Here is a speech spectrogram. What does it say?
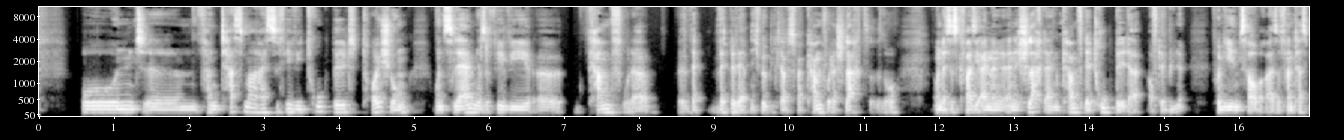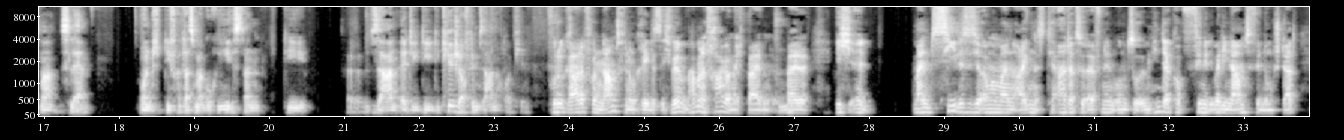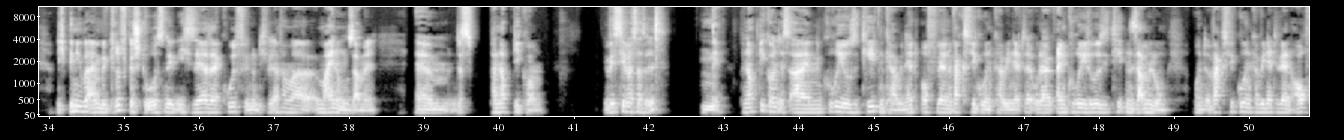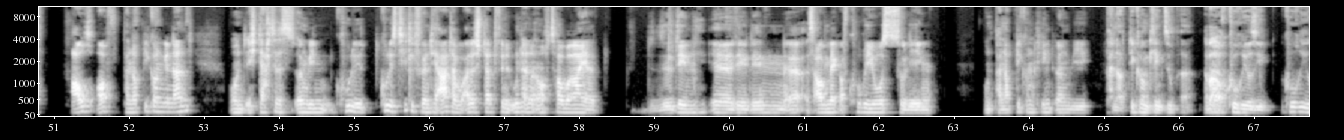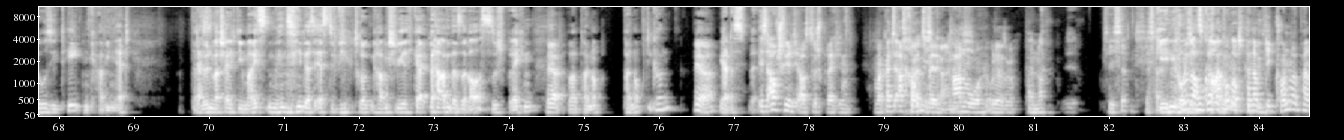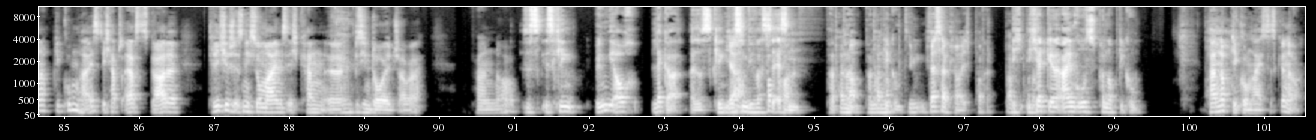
Und ähm, Phantasma heißt so viel wie Trugbild, Täuschung. Und Slam ja so viel wie äh, Kampf oder äh, Wett Wettbewerb nicht wirklich. Ich glaube, es war Kampf oder Schlacht oder so. Und das ist quasi eine, eine Schlacht, ein Kampf der Trugbilder auf der Bühne von jedem Zauberer. Also Phantasma Slam. Und die Phantasmagorie ist dann die, Sahne, äh, die, die, die Kirsche auf dem Sahnehäubchen. Wo du gerade von Namensfindung redest, ich will, habe mal eine Frage an euch beiden, Mhm. weil ich, äh, mein Ziel ist es ja irgendwann mal ein eigenes Theater zu öffnen und so im Hinterkopf findet immer die Namensfindung statt. Und ich bin über einen Begriff gestoßen, den ich sehr, sehr cool finde und ich will einfach mal Meinungen sammeln. Ähm, das Panoptikon. Wisst ihr, was das ist? Nee. Panoptikon ist ein Kuriositätenkabinett. Oft werden Wachsfigurenkabinette oder eine Kuriositätensammlung. Und Wachsfigurenkabinette werden auch, auch oft Panoptikon genannt. Und ich dachte, das ist irgendwie ein coole, cooles Titel für ein Theater, wo alles stattfindet, unter anderem auch Zauberei, ja, den, äh, den, den, äh, das Augenmerk auf Kurios zu legen. Und Panoptikon klingt irgendwie Panoptikon klingt super. Aber Ja. auch Kuriosi Kuriositätenkabinett. Da Das- würden wahrscheinlich die meisten, wenn sie das erste Bier getrunken haben, Schwierigkeiten haben, das rauszusprechen. Ja. Aber Panop Panoptikon? Ja. Ja, das äh, Ist auch schwierig auszusprechen. Man kann es ja abkürzen. Pano oder so. Panop Siehst du? Deshalb. Ich muss auch kurz mal Pano. gucken, ob es Panoptikon oder Panoptikum heißt. Ich habe es erst gerade. Griechisch ist nicht so meins. Ich kann äh, ein bisschen Deutsch, aber Panop. es, ist, es klingt irgendwie auch lecker. Also es klingt ein Ja, bisschen wie was zu Popcorn. essen. Pa pa Panop Panoptikum. Panoptikum. Deshalb glaube ich. Pop, Pop, Ich, ich hätte gerne ein großes Panoptikum. Panoptikum heißt es, genau.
